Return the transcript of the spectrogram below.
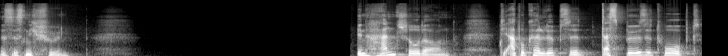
Es ist nicht schön. In Hand Showdown, die Apokalypse, das Böse tobt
